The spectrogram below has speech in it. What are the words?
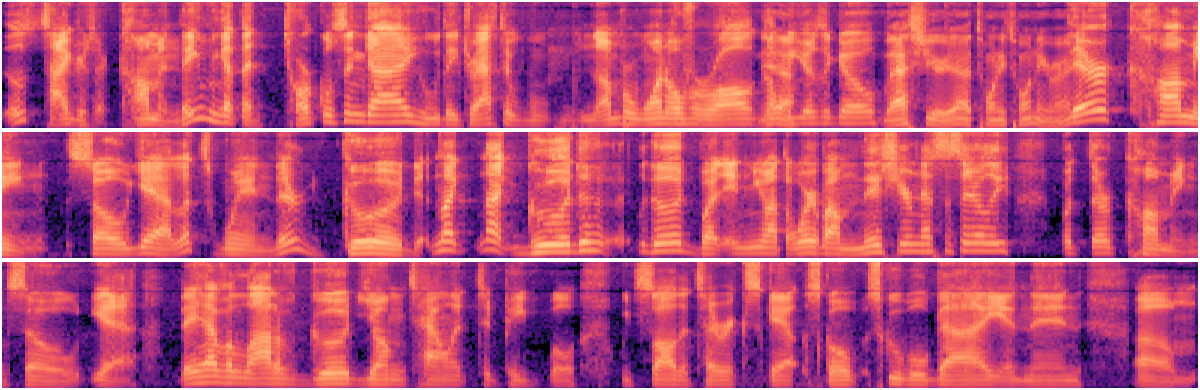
those Tigers are coming. They even got that Torkelson guy who they drafted w- number one overall a couple Yeah. years ago. last year, yeah, 2020, right? They're coming. So yeah, let's win. They're good. Like not good, good, but and you don't have to worry about them this year necessarily, but they're coming. So yeah, they have a lot of good young talented people. We saw the Tarik Skubal guy and then um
